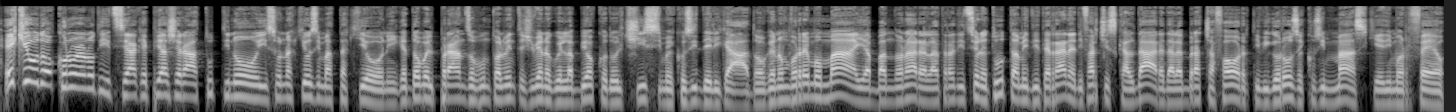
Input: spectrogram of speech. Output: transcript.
E chiudo con una notizia che piacerà a tutti noi sonnacchiosi mattacchioni, che dopo il pranzo puntualmente ci viene quell'abbiocco dolcissimo e così delicato, che non vorremmo mai abbandonare alla tradizione tutta mediterranea di farci scaldare dalle braccia forti, vigorose e così maschie di Morfeo.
